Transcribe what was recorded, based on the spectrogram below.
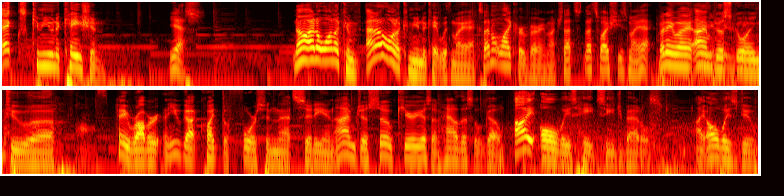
excommunication? Yes. No, I don't want to. I don't want to communicate with my ex. I don't like her very much. That's that's why she's my ex. But anyway, I'm just going to. Uh, hey, Robert, you got quite the force in that city, and I'm just so curious on how this will go. I always hate siege battles. I always do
